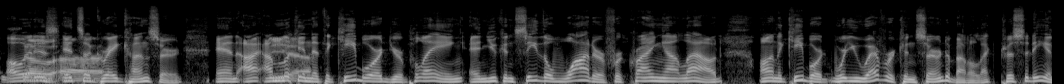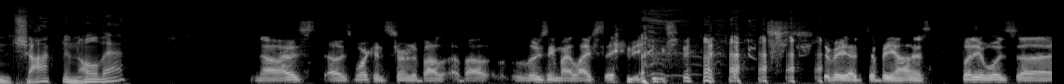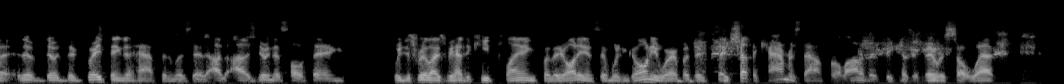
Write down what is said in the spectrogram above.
Oh, so, it is. It's uh, a great concert, and I, am yeah. looking at the keyboard you're playing, and you can see the water for crying out loud on the keyboard. Were you ever concerned about electricity and shock and all that? No, I was I was more concerned about about losing my life savings. to be to be honest, but it was uh, the, the, the great thing that happened was that I, I, was doing this whole thing. We just realized we had to keep playing for the audience that wouldn't go anywhere, but they, they shut the cameras down for a lot of it because it, they were so wet.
